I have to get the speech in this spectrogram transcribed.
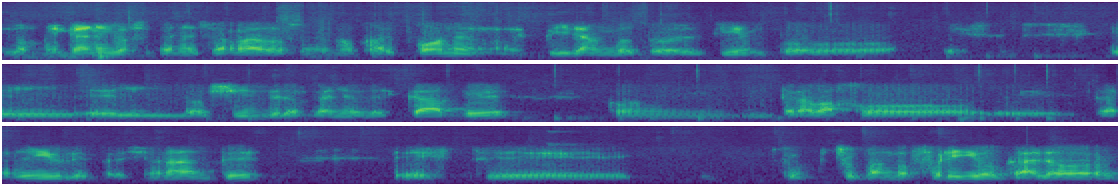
Los mecánicos están encerrados en unos galpones, respirando todo el tiempo el, el hollín de los caños de escape, con un trabajo eh, terrible, impresionante, este, chu- chupando frío, calor.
